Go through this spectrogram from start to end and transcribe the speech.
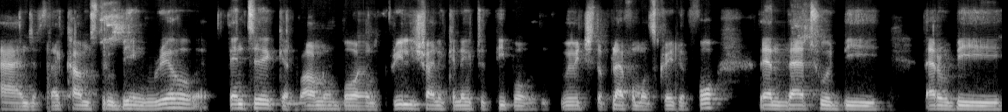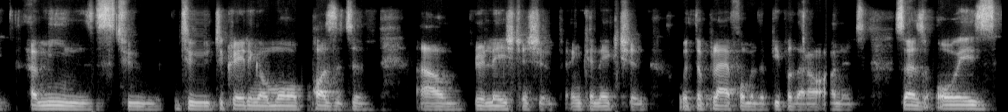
And if that comes through being real, authentic, and vulnerable, and really trying to connect with people, which the platform was created for, then that would be that would be a means to to to creating a more positive um, relationship and connection with the platform and the people that are on it. So as always,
